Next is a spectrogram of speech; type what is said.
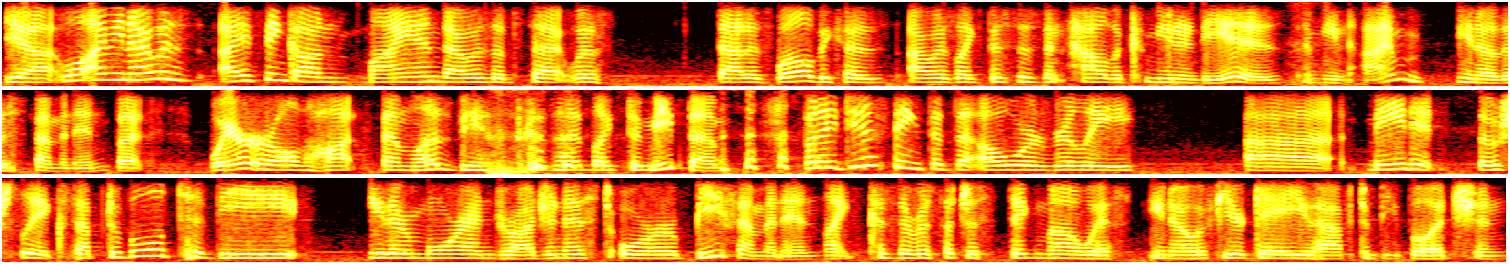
Yeah, well, I mean, I was, I think on my end, I was upset with that as well because I was like, this isn't how the community is. I mean, I'm, you know, this feminine, but where are all the hot femme lesbians? Because I'd like to meet them. but I do think that the L word really uh, made it socially acceptable to be either more androgynous or be feminine, like because there was such a stigma with, you know, if you're gay, you have to be butch. And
